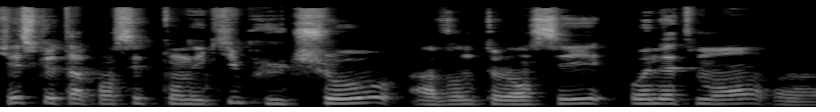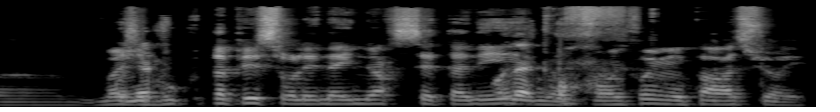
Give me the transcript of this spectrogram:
Qu'est-ce que tu as pensé de ton équipe, Lucho, avant de te lancer? Honnêtement, euh, moi j'ai beaucoup tapé sur les Niners cette année, mais encore une fois, ils m'ont pas rassuré.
